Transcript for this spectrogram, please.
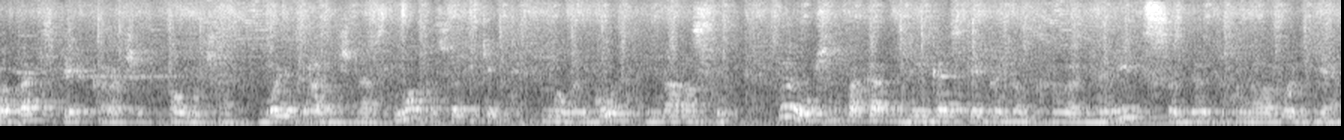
Вот так теперь, короче, получше. Более праздничная обстановка, все-таки Новый год на носу. Ну и, в общем, пока бенгальский огонек горит, создает такое новогоднее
